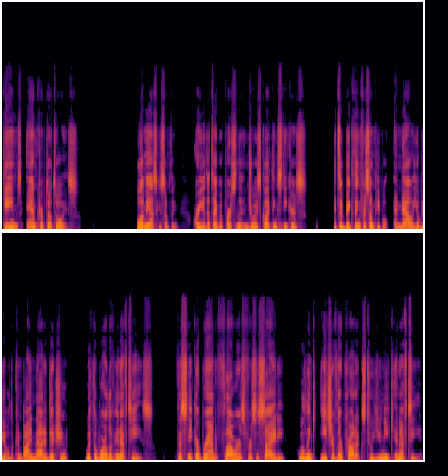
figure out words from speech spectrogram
games, and crypto toys. Well, let me ask you something. Are you the type of person that enjoys collecting sneakers? It's a big thing for some people, and now you'll be able to combine that addiction with the world of NFTs. The sneaker brand Flowers for Society will link each of their products to a unique NFT.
